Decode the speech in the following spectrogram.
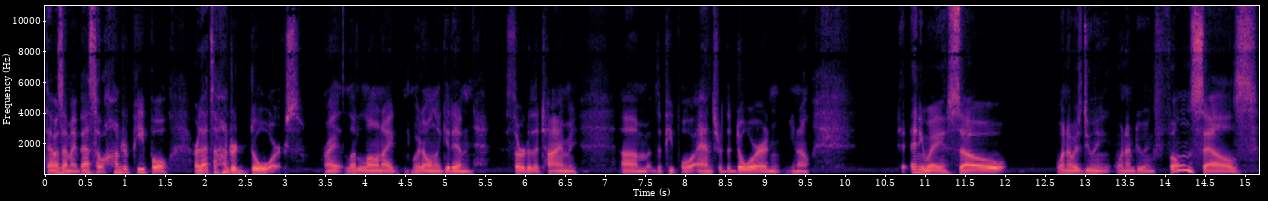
That was at my best. So 100 people, or that's 100 doors, right? Let alone I would only get in third of the time. Um, the people answered the door, and you know, anyway, so when I was doing when I'm doing phone sales,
